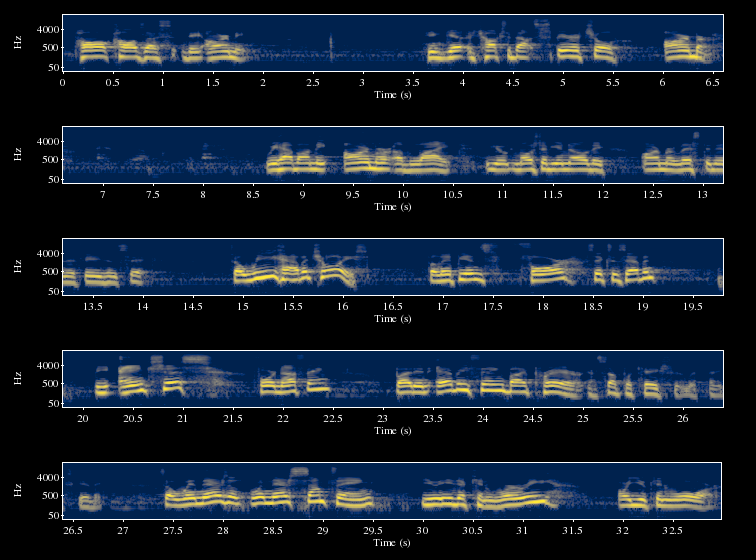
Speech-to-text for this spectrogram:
Paul calls us the army. He, get, he talks about spiritual armor. We have on the armor of light. You, most of you know the armor listed in Ephesians 6. So we have a choice. Philippians 4, 6, and 7. Be anxious for nothing, but in everything by prayer and supplication with thanksgiving. So when there's, a, when there's something, you either can worry or you can war.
